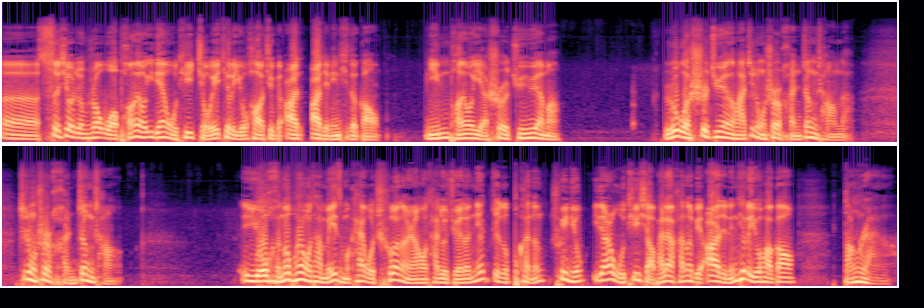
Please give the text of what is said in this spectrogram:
呃，刺绣这么说，我朋友 1.5T 九 AT 的油耗就比二 2.0T 的高，您朋友也是君越吗？如果是君越的话，这种事儿很正常的，这种事儿很正常。有很多朋友他没怎么开过车呢，然后他就觉得你这个不可能吹牛，1.5T 小排量还能比 2.0T 的油耗高？当然啊，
